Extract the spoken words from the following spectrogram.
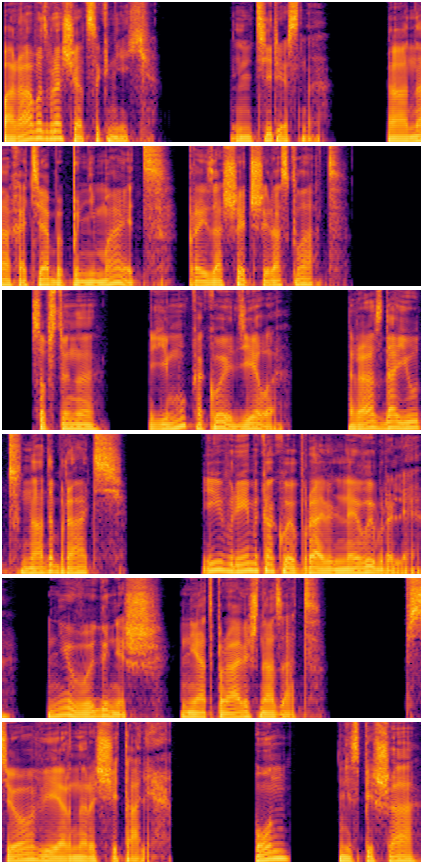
Пора возвращаться к ней. Интересно, а она хотя бы понимает произошедший расклад? Собственно, ему какое дело? Раз дают, надо брать. И время какое правильное выбрали. Не выгонишь, не отправишь назад. Все верно рассчитали. Он, не спеша,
